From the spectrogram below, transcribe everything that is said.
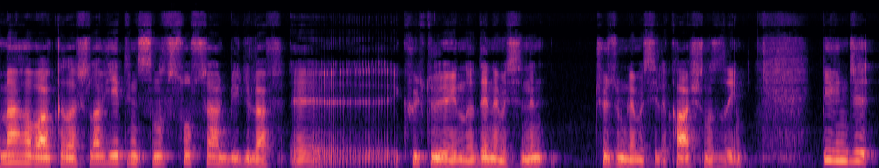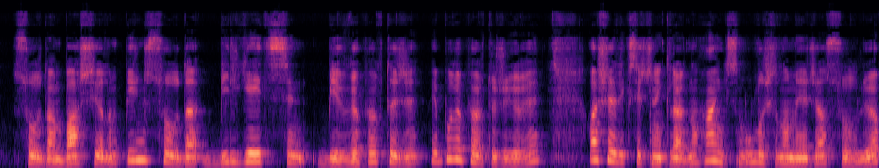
Merhaba arkadaşlar. 7. sınıf sosyal bilgiler e, kültür yayını denemesinin çözümlemesiyle karşınızdayım. Birinci sorudan başlayalım. Birinci soruda Bill Gates'in bir röportajı ve bu röportaja göre aşağıdaki seçeneklerden hangisinin ulaşılamayacağı soruluyor.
